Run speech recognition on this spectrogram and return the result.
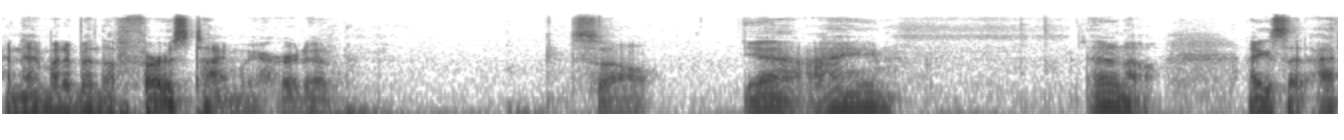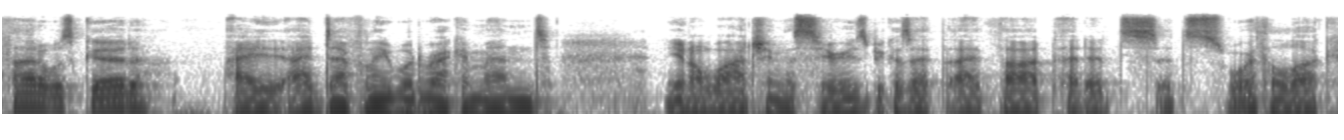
and that might have been the first time we heard it. So, yeah, I I don't know. Like I said, I thought it was good. I I definitely would recommend you know watching the series because I, th- I thought that it's it's worth a look.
